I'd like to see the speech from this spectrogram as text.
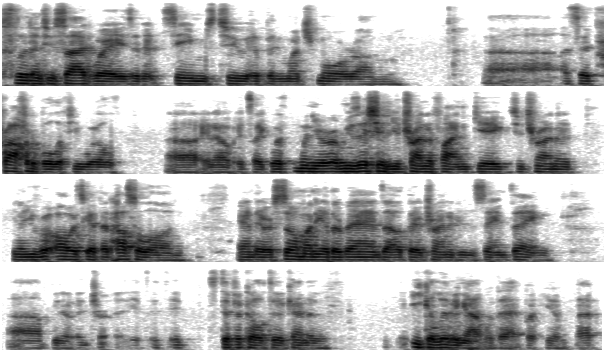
slid into sideways, and it seems to have been much more um, uh, let's say profitable, if you will. Uh, you know, it's like with when you're a musician, you're trying to find gigs, you're trying to, you know, you've always get that hustle on, and there are so many other bands out there trying to do the same thing. Uh, you know, it, it, it's difficult to kind of eke a living out with that. But you know, that,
